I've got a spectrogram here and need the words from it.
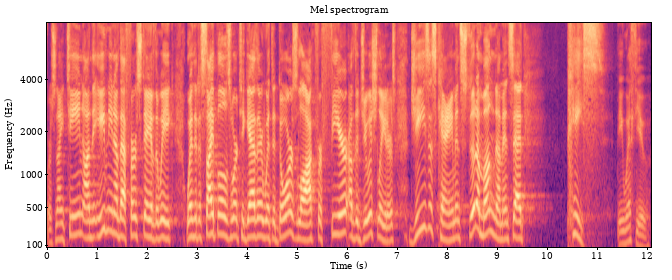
Verse 19 On the evening of that first day of the week, when the disciples were together with the doors locked for fear of the Jewish leaders, Jesus came and stood among them and said, Peace be with you.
